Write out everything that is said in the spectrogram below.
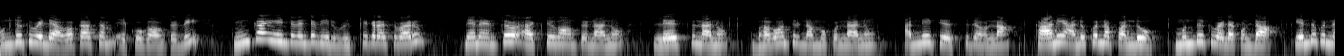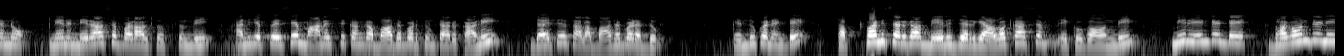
ముందుకు వెళ్ళే అవకాశం ఎక్కువగా ఉంటుంది. ఇంకా ఏంటంటే వీరు వృశ్చిక రాశి వారు నేను ఎంతో యాక్టివ్గా ఉంటున్నాను లేస్తున్నాను భగవంతుడు నమ్ముకున్నాను అన్నీ చేస్తూనే ఉన్నా కానీ అనుకున్న పనులు ముందుకు వెళ్ళకుండా ఎందుకు నన్ను నేను నిరాశ పడాల్సి వస్తుంది అని చెప్పేసి మానసికంగా బాధపడుతుంటారు. కానీ దయచేసి అలా బాధపడద్దు. ఎందుకనంటే తప్పనిసరిగా మేలు జరిగే అవకాశం ఎక్కువగా ఉంది. మీరు ఏంటంటే భగవంతుని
